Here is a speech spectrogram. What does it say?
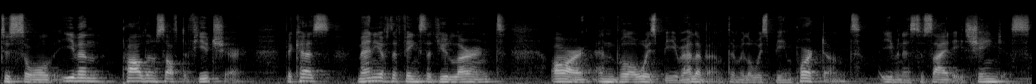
to solve even problems of the future. Because many of the things that you learned are and will always be relevant and will always be important, even as society changes.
